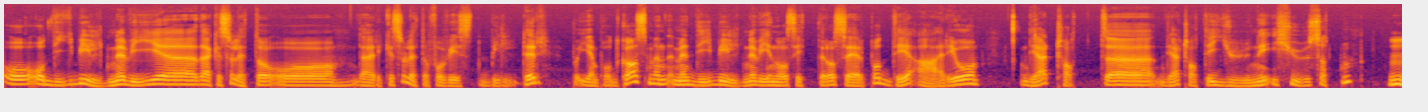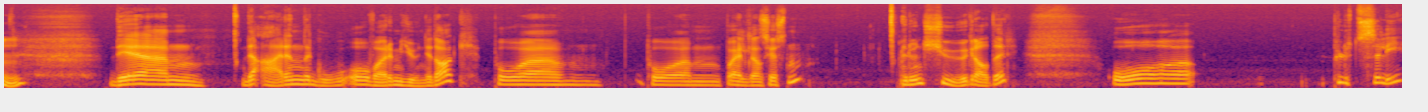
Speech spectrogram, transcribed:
og, og de bildene vi eh, Det er ikke så lett å, å Det er ikke så lett å få vist bilder i en podkast, men, men de bildene vi nå sitter og ser på, det er jo De er tatt, eh, de er tatt i juni i 2017. Mm. Det, det er en god og varm junidag på, på, på Helgelandskysten. Rundt 20 grader. Og plutselig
